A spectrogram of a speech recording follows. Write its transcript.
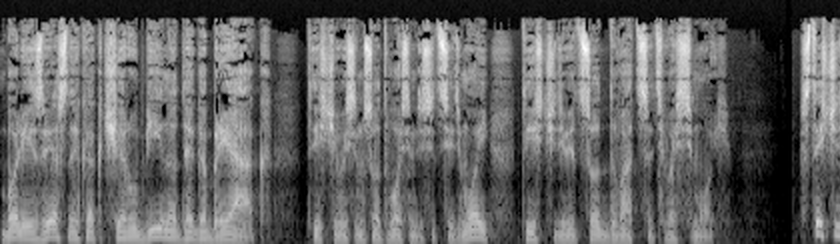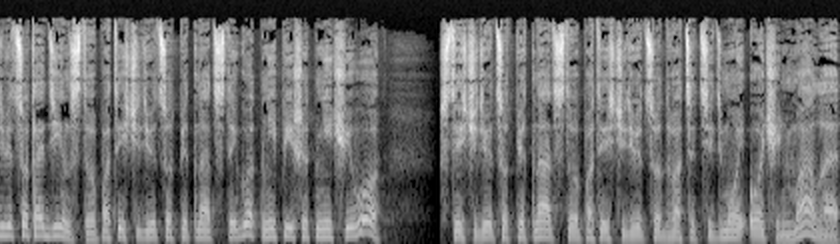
более известная как Черубина де Габриак, 1887-1928. С 1911 по 1915 год не пишет ничего, с 1915 по 1927 очень мало,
